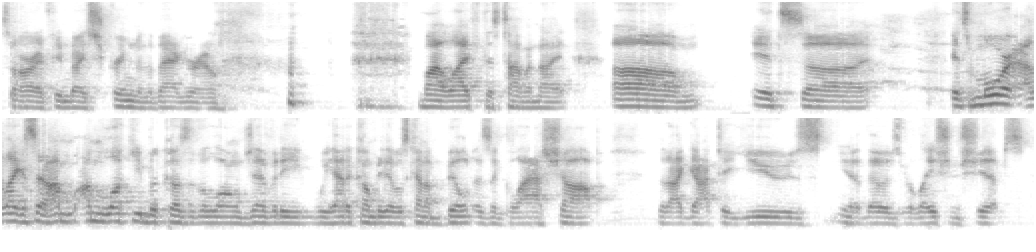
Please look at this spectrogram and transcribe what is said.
Sorry if anybody's screaming in the background. My life this time of night. Um, it's uh, it's more like I said. I'm I'm lucky because of the longevity. We had a company that was kind of built as a glass shop that I got to use. You know those relationships.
